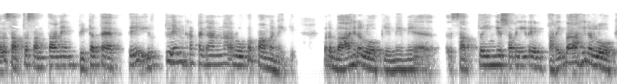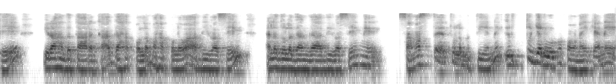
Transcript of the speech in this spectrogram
තර සත්ව సంతාණයෙන් පිටත ඇත්තේ ඍතුයෙන් හටගන්නා රූප පමණකි. තර බාහිර ලෝකයේ මේ මේ සත්වයින්ගේ ශරීරයෙන් පරිබාහිර ලෝකයේ ඉරහඳ තාරකා ගහ කොළ මහ පොළව ආදී වශයෙන් ඇලදොල ගංගා ආදී වශයෙන් මේ සමස්තය තුළම තියෙන ඍතුජ රූප පමණයි. ඒ කියන්නේ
